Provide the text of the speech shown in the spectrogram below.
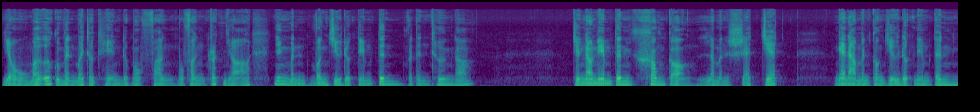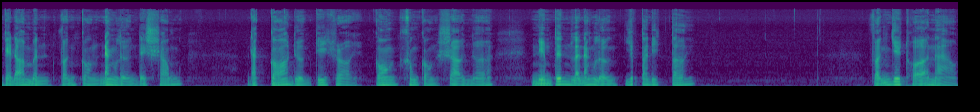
Dầu mơ ước của mình mới thực hiện được một phần, một phần rất nhỏ, nhưng mình vẫn giữ được niềm tin và tình thương đó. Chừng nào niềm tin không còn là mình sẽ chết. Ngày nào mình còn giữ được niềm tin, ngày đó mình vẫn còn năng lượng để sống. Đã có đường đi rồi, con không còn sợ nữa. Niềm tin là năng lượng giúp ta đi tới. Vẫn như thuở nào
